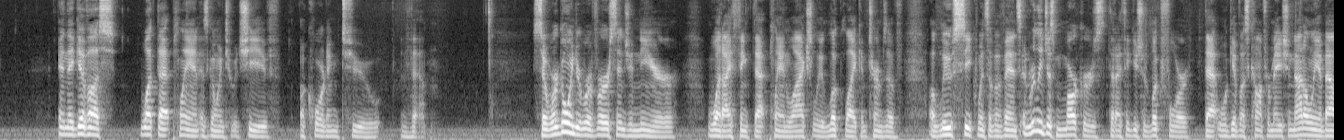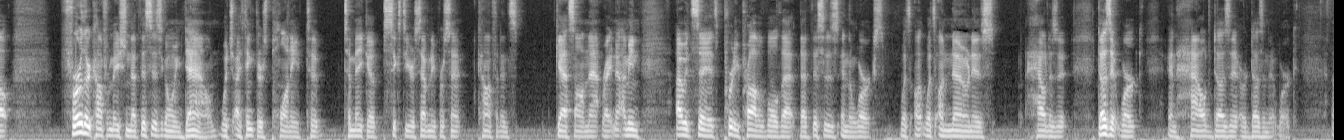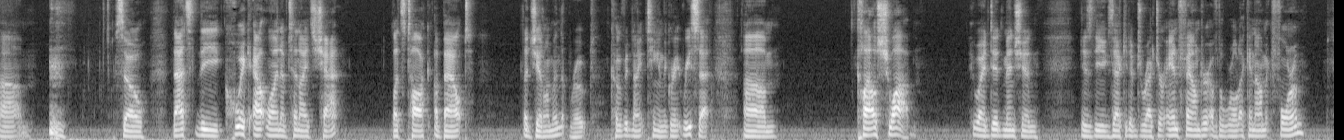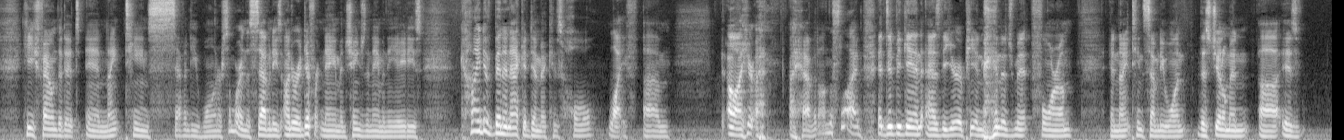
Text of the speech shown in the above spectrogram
and they give us what that plan is going to achieve according to them. So we're going to reverse engineer what I think that plan will actually look like in terms of a loose sequence of events and really just markers that I think you should look for that will give us confirmation not only about further confirmation that this is going down, which I think there's plenty to to make a 60 or 70% confidence guess on that right now. I mean, I would say it's pretty probable that that this is in the works. What's what's unknown is how does it does it work and how does it or doesn't it work. Um, so that's the quick outline of tonight's chat. Let's talk about the gentleman that wrote COVID 19, The Great Reset. Um, Klaus Schwab, who I did mention is the executive director and founder of the World Economic Forum. He founded it in 1971 or somewhere in the 70s under a different name and changed the name in the 80s. Kind of been an academic his whole life. Um, oh, I hear. I have it on the slide. It did begin as the European Management Forum in 1971. This gentleman uh, is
